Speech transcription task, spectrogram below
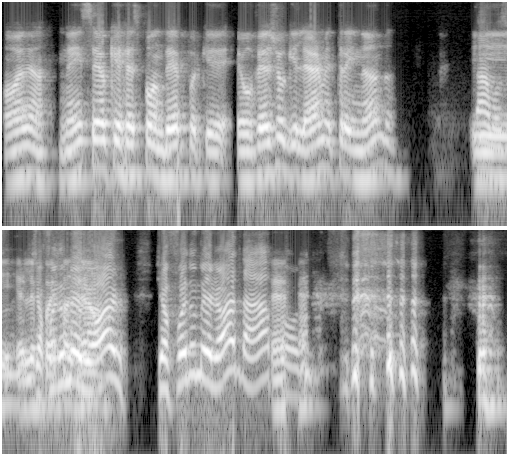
Olha, nem sei o que responder, porque eu vejo o Guilherme treinando e Tá, ele já foi foi no uma- melhor, já foi no melhor da. É. ó.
